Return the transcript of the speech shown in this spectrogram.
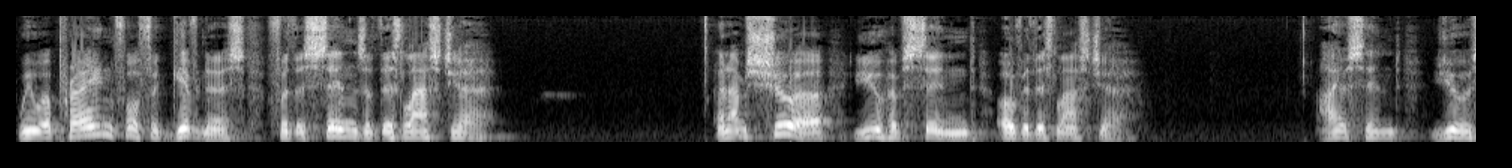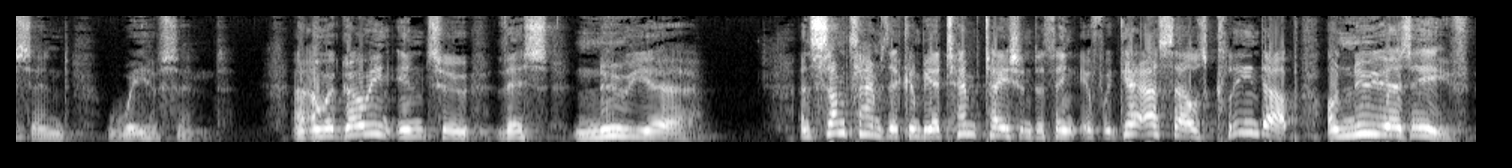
we were praying for forgiveness for the sins of this last year. And I'm sure you have sinned over this last year. I have sinned, you have sinned, we have sinned. And we're going into this new year. And sometimes there can be a temptation to think if we get ourselves cleaned up on New Year's Eve,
